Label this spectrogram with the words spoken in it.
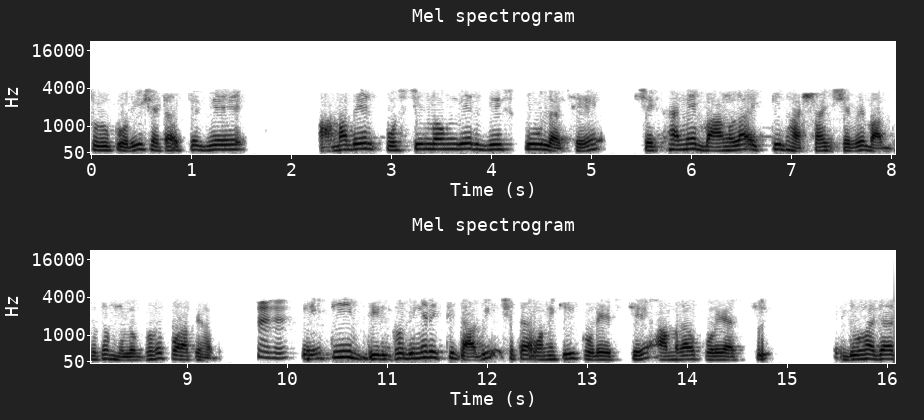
শুরু করি সেটা হচ্ছে যে আমাদের পশ্চিমবঙ্গের যে স্কুল আছে সেখানে বাংলা একটি ভাষা হিসেবে বাধ্যতামূলকভাবে পড়াতে হবে। এইটি দীর্ঘদিনের একটি দাবি সেটা অনেকেই করে এসছে আমরাও করে আসছি। দু হাজার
